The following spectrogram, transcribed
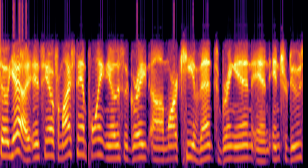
so yeah, it's you know from my standpoint, you know this is a great uh, marquee event to bring in and introduce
